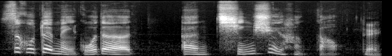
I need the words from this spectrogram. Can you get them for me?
似乎对美国的嗯情绪很高。对。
